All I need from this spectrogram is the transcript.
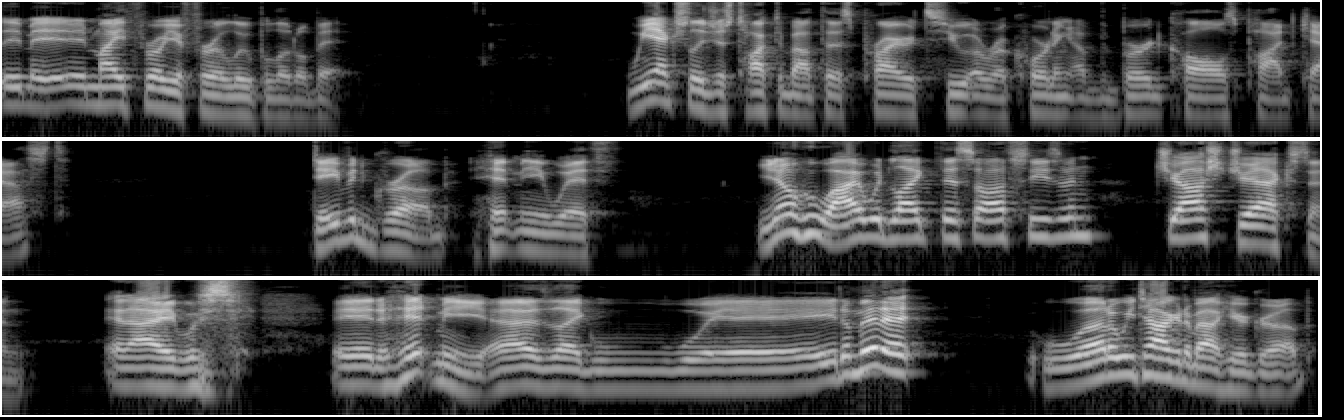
it might throw you for a loop a little bit. We actually just talked about this prior to a recording of the Bird Calls podcast. David Grubb hit me with you know who I would like this offseason? Josh Jackson. And I was, it hit me. I was like, wait a minute. What are we talking about here, Grub?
